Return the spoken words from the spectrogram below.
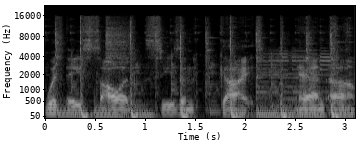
with a solid season guide. And um,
